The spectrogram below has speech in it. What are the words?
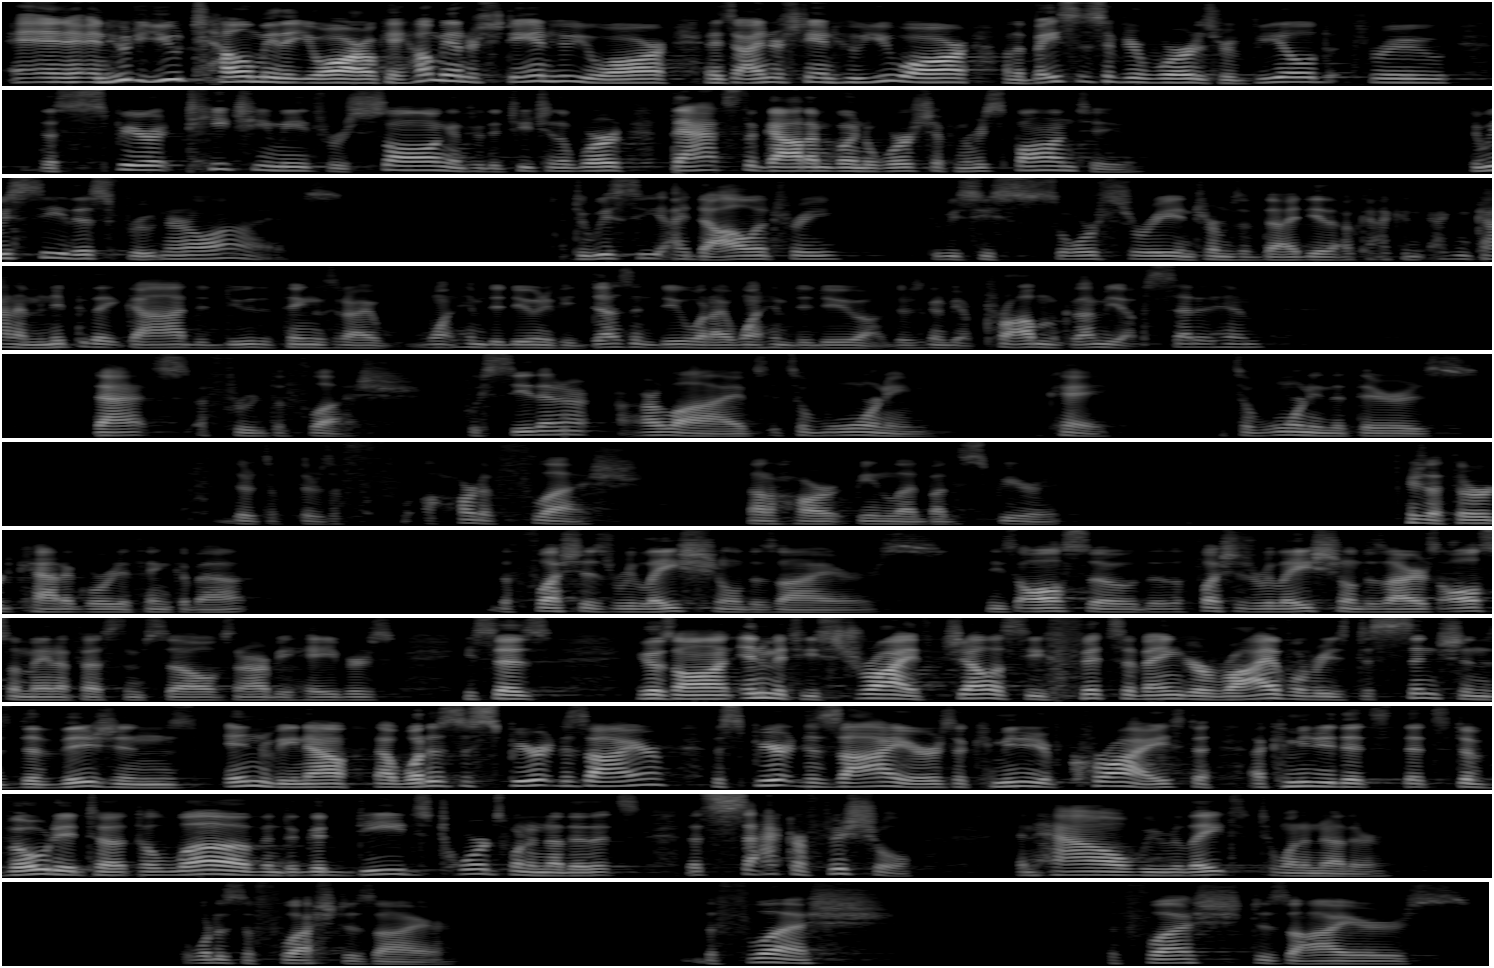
And, and, who do you tell me that you are? Okay, help me understand who you are. And as I understand who you are, on the basis of your word is revealed through the Spirit teaching me through song and through the teaching of the word, that's the God I'm going to worship and respond to. Do we see this fruit in our lives? Do we see idolatry? Do we see sorcery in terms of the idea that, okay, I can, I can kind of manipulate God to do the things that I want him to do, and if he doesn't do what I want him to do, uh, there's going to be a problem because I'm going to be upset at him? That's a fruit of the flesh. If we see that in our, our lives, it's a warning. Okay, it's a warning that there's, there's, a, there's a, a heart of flesh, not a heart being led by the Spirit. Here's a third category to think about the flesh's relational desires. These also, the, the flesh's relational desires also manifest themselves in our behaviors. He says, he goes on enmity, strife, jealousy, fits of anger, rivalries, dissensions, divisions, envy. Now, now what does the Spirit desire? The Spirit desires a community of Christ, a, a community that's, that's devoted to, to love and to good deeds towards one another, that's, that's sacrificial in how we relate to one another. What does the flesh desire? The flesh, the flesh desires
